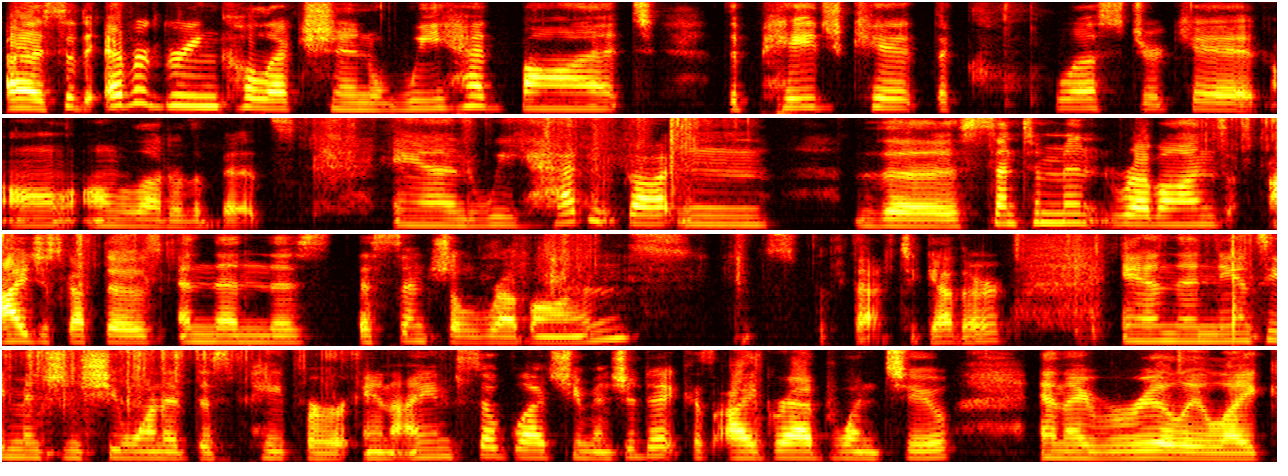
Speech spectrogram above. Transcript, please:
Uh, so the Evergreen collection, we had bought the page kit, the cluster kit, on, on a lot of the bits. And we hadn't gotten the sentiment rub-ons. I just got those. And then this essential rub-ons. Let's put that together. And then Nancy mentioned she wanted this paper. And I am so glad she mentioned it because I grabbed one too. And I really like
